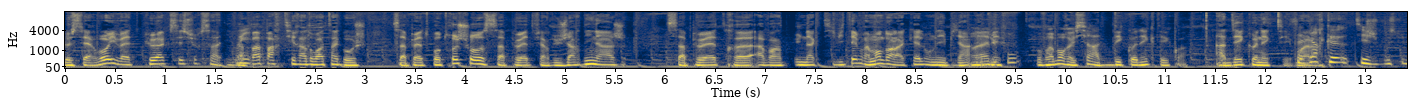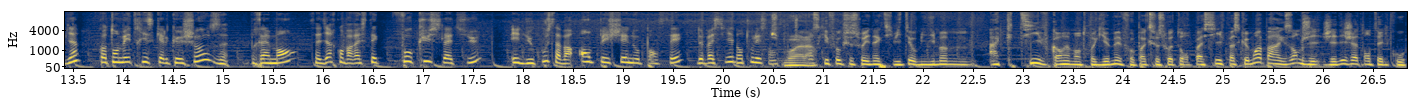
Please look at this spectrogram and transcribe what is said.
le cerveau, il va être que axé sur ça. Il Oui. va pas partir à droite, à gauche. Ça peut être autre chose. Ça peut être faire du jardinage. Ça peut être euh, avoir une activité vraiment dans laquelle on est bien. Ouais, et mais du faut, coup, faut vraiment réussir à déconnecter, quoi. à déconnecter. C'est-à-dire Voilà. que, si je vous suis bien, quand on maîtrise quelque chose, vraiment, c'est-à-dire qu'on va rester focus là-dessus, et du coup, ça va empêcher nos pensées de vaciller dans tous les sens. Je Voilà. pense qu'il faut que ce soit une activité au minimum active quand même entre guillemets. Il faut pas que ce soit tour passif parce que moi par exemple j'ai- déjà tenté le coup.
